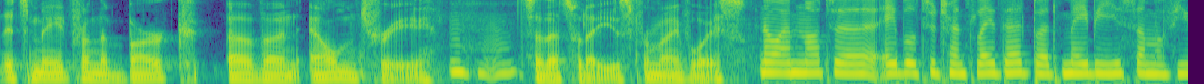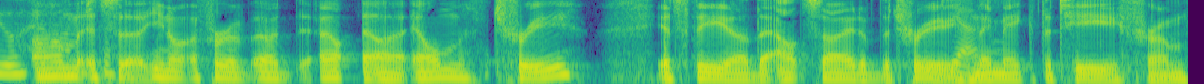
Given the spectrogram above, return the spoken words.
it's made from the bark of an elm tree, Mm-hmm. so that's what I use for my voice. No, I'm not uh, able to translate that, but maybe some of you have Um, understood. it's uh, you know for a, a, a elm tree, it's the uh, the outside of the tree. Yes. And they make the tea from.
